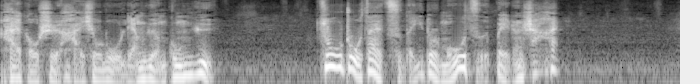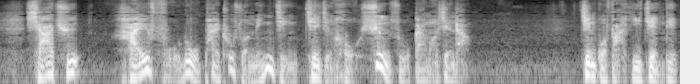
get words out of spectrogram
海口市海秀路良苑公寓，租住在此的一对母子被人杀害。辖区海府路派出所民警接警后，迅速赶往现场。经过法医鉴定，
